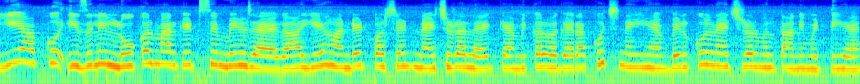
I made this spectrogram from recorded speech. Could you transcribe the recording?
ये आपको इजीली लोकल मार्केट से मिल जाएगा। ये हंड्रेड परसेंट नेचुरल है केमिकल वगैरह कुछ नहीं है, बिल्कुल नेचुरल मुल्तानी मिट्टी है।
